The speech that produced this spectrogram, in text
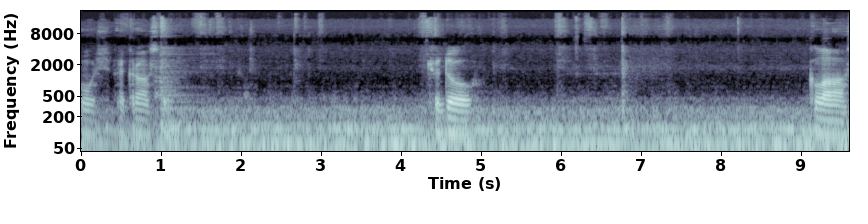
Ось, прекрасно. Чудово. Клас.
